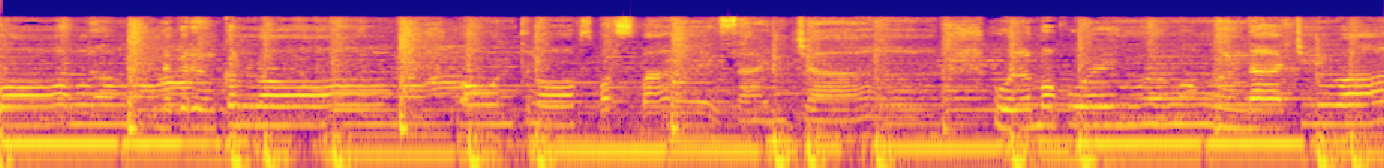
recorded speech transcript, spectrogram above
បងនឹករឿងកន្លងអូនធ្លាប់ស្បត់ស្បាយសែងចាវិលមកវិញណាជីវ៉ា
